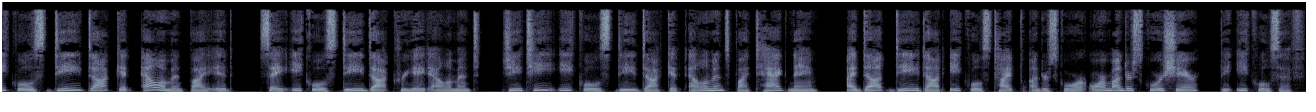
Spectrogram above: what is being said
equals d dot get element by id, say equals d dot create element, gt equals d dot get elements by tag name, i dot d dot equals type underscore orm underscore share, b equals if.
